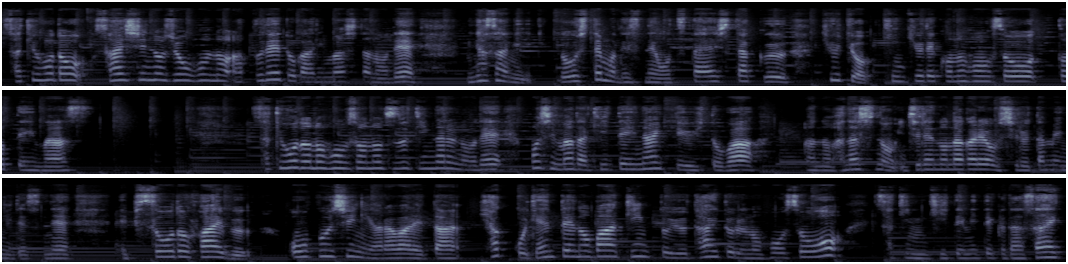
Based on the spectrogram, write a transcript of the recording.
先ほど最新の情報のアップデートがありましたので皆さんにどうしてもですねお伝えしたく急遽緊急でこの放送を撮っています。先ほどの放送の続きになるのでもしまだ聞いていないっていう人はあの話の一連の流れを知るためにですねエピソード5オープンシーンに現れた100個限定のバーキンというタイトルの放送を先に聞いてみてください。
